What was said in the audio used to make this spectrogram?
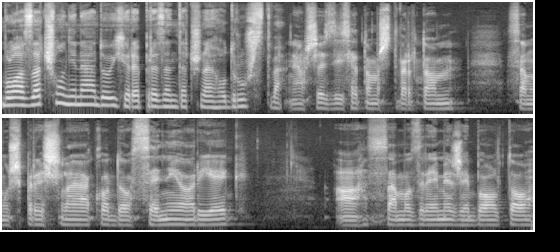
bola začlenená do ich reprezentačného družstva. Na 64. som už prešla ako do senioriek a samozrejme, že bol to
